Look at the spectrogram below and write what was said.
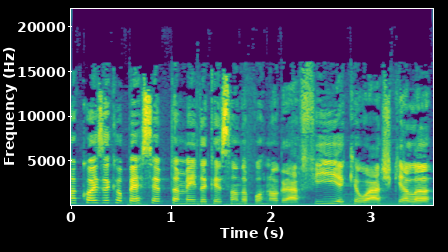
Uma coisa que eu percebo também da questão da pornografia, que eu acho que ela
